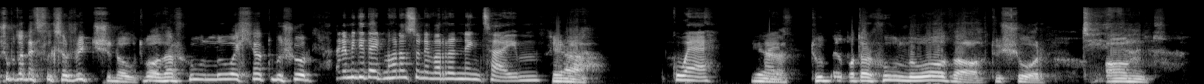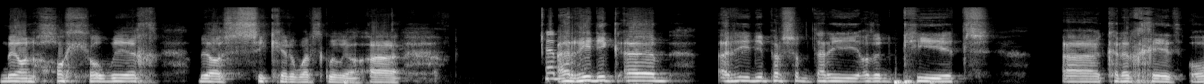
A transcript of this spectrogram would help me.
siŵr bod ar Netflix original, dwi'n meddwl, ar Hulu eich, dwi'n siŵr. A ni'n mynd i ddeud, mae hwnna'n swnio fo running time. Ia. Yeah. Gwe. Ia, yeah. dwi'n meddwl bod ar Hulu oedd o, dwi'n siŵr. Ond mae o'n hollol wych, mae o'n sicr yn werth gwylio. Uh, um, yr unig, um, yr unig person ddaru oedd yn cyd uh, cynhyrchydd o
